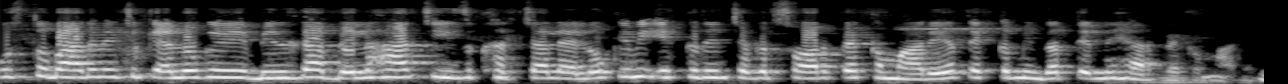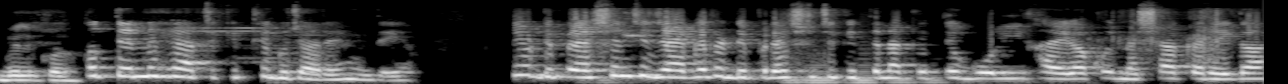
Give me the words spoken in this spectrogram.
ਉਸ ਤੋਂ ਬਾਅਦ ਵਿੱਚ ਕਹਿ ਲਓ ਕਿ ਬਿੱਲ ਦਾ ਬਿੱਲ ਹਰ ਚੀਜ਼ ਖਰਚਾ ਲੈ ਲਓ ਕਿ ਵੀ ਇੱਕ ਦਿਨ ਚ ਅਗਰ 100 ਰੁਪਏ ਕਮਾ ਰਹੇ ਆ ਤੇ ਇੱਕ ਮਹੀਨਾ 3000 ਰੁਪਏ ਕਮਾ ਰਹੇ ਆ। ਬਿਲਕੁਲ। ਤਾਂ 3000 ਚ ਕਿੱਥੇ ਗੁਜ਼ਾਰੇ ਹੁੰਦੇ ਆ? ਤੇ ਉਹ ਡਿਪਰੈਸ਼ਨ ਚ ਜਾਏਗਾ ਤਾਂ ਡਿਪਰੈਸ਼ਨ ਚ ਕਿਤੇ ਨਾ ਕਿਤੇ ਗੋਲੀ ਖਾਏਗਾ ਕੋਈ ਨਸ਼ਾ ਕਰੇਗਾ।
